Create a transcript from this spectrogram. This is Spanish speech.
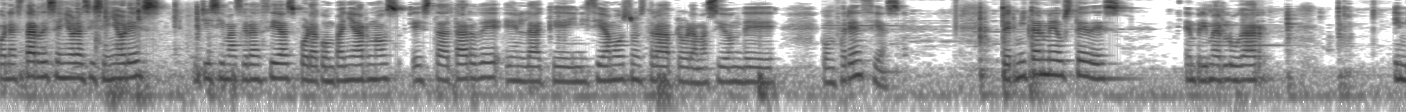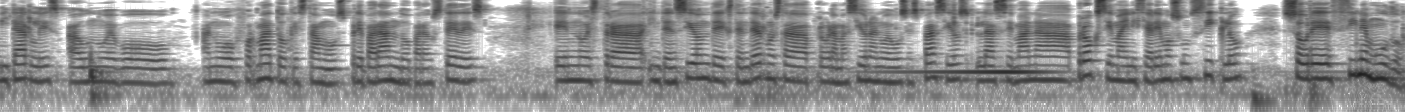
Buenas tardes, señoras y señores. Muchísimas gracias por acompañarnos esta tarde en la que iniciamos nuestra programación de conferencias. Permítanme ustedes, en primer lugar, invitarles a un nuevo, a nuevo formato que estamos preparando para ustedes en nuestra intención de extender nuestra programación a nuevos espacios. La semana próxima iniciaremos un ciclo sobre cine mudo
